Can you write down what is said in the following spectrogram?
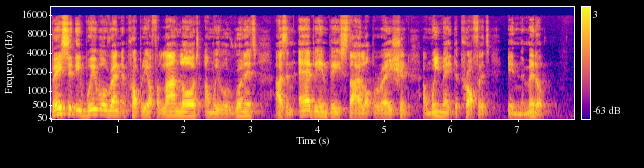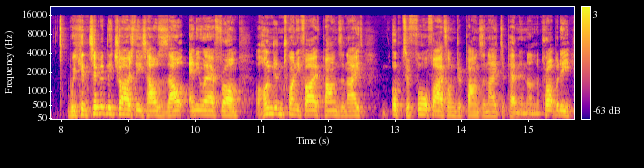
Basically, we will rent a property off a landlord and we will run it as an Airbnb style operation and we make the profit in the middle. We can typically charge these houses out anywhere from £125 a night up to four £500 a night depending on the property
